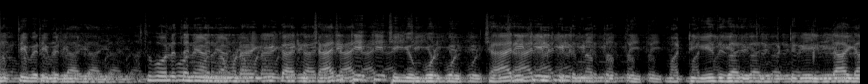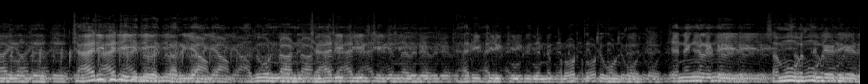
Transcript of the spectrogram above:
തൃപ്തി വരുന്നില്ല അതുപോലെ തന്നെയാണ് നമ്മുടെ ഈ കാര്യം ചാരിറ്റി ചെയ്യുമ്പോൾ ചാരിറ്റിയിൽ കിട്ടുന്ന തൃപ്തി മറ്റു ഏത് കാര്യത്തിൽ കിട്ടുകയില്ല എന്നുള്ളത് ചാരിറ്റി ചെയ്യുന്നവർക്ക് അറിയാം അതുകൊണ്ടാണ് ചാരിറ്റിയിൽ ചെയ്യുന്നവർ ചാരിറ്റിയിൽ കൂടി തന്നെ പ്രവർത്തിച്ചുകൊണ്ട് ജനങ്ങളുടെ സമൂഹത്തിന്റെ ഇടയിൽ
